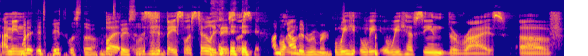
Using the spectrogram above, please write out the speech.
I mean, it, it's baseless though but it's baseless baseless, totally baseless. unfounded rumors we we we have seen the rise of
